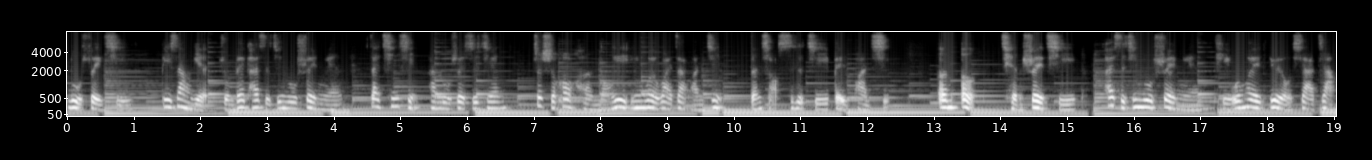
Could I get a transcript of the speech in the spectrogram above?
入睡期，闭上眼准备开始进入睡眠，在清醒和入睡之间，这时候很容易因为外在环境等小刺激被唤醒。N 二浅睡期，开始进入睡眠。体温会略有下降，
